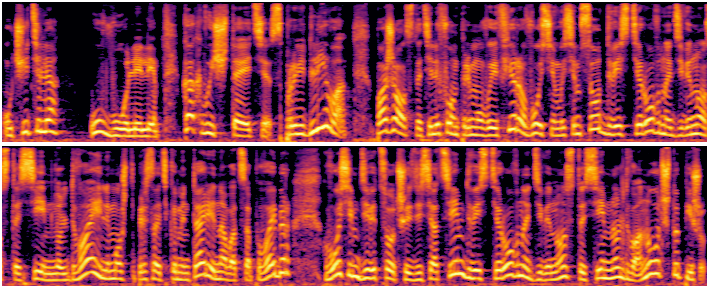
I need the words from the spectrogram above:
учителя уволили. Как вы считаете, справедливо? Пожалуйста, телефон прямого эфира 8 800 200 ровно 9702 или можете прислать комментарии на WhatsApp и Viber 8 967 200 ровно 9702. Ну вот что пишут.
